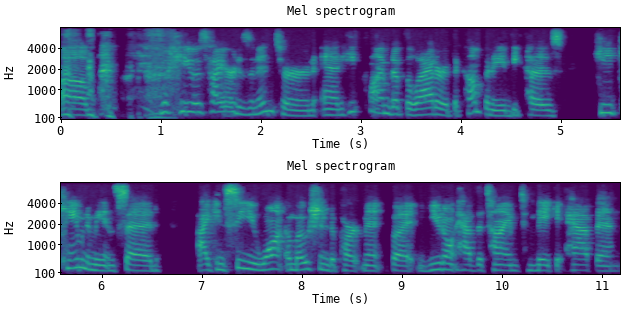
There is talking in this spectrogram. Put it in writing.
Um, but he was hired as an intern and he climbed up the ladder at the company because he came to me and said, I can see you want a motion department, but you don't have the time to make it happen.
